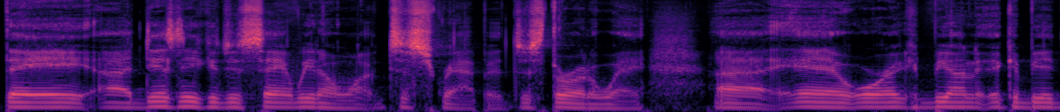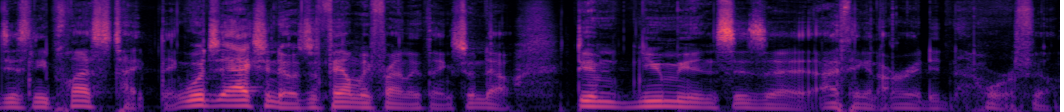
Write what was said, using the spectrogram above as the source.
They uh, Disney could just say we don't want, just scrap it, just throw it away, uh, and, or it could be on it could be a Disney Plus type thing, which actually no, it's a family friendly thing. So no, Doom, New Mutants is a I think an R rated horror film.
